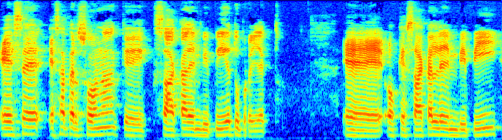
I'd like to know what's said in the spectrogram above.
ese, esa persona que saca el MVP de tu proyecto eh, o que saca el MVP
